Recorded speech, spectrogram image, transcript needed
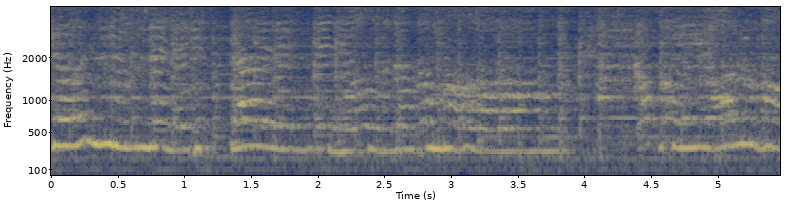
gönlüm neler ister seni aldatamam Kafayı yorma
